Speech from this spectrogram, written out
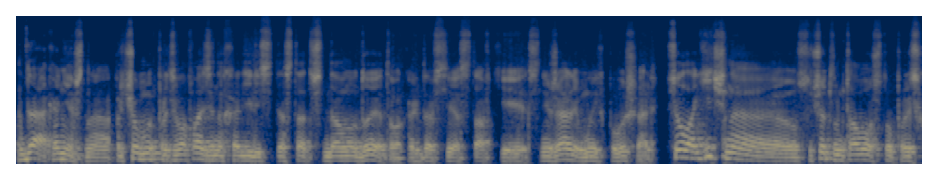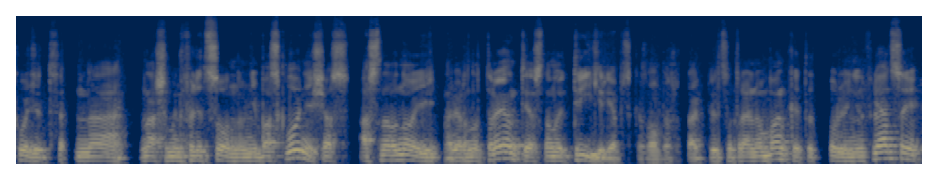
Да, конечно. Причем мы в противофазе находились достаточно давно до этого, когда все ставки снижали, мы их повышали. Все логично, с учетом того, что происходит на нашем инфляционном небосклоне. Сейчас основной, наверное, тренд и основной триггер, я бы сказал даже так, для Центрального банка – это уровень инфляции.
